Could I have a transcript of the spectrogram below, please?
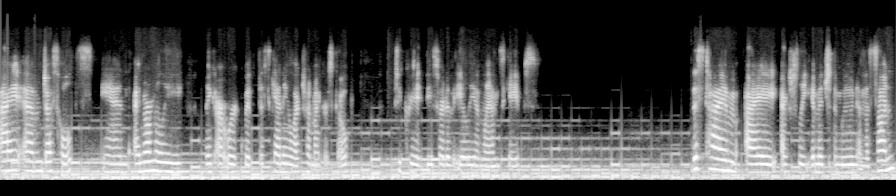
I am Jess Holz, and I normally make artwork with the scanning electron microscope to create these sort of alien landscapes. This time, I actually imaged the moon and the sun,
